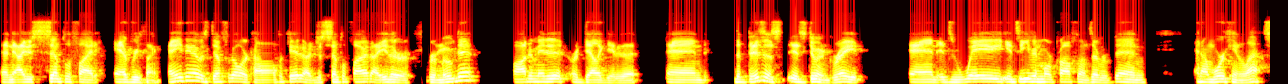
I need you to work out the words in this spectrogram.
And I just simplified everything. Anything that was difficult or complicated, I just simplified. I either removed it, automated it, or delegated it. And the business is doing great, and it's way, it's even more profitable than it's ever been and I'm working less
